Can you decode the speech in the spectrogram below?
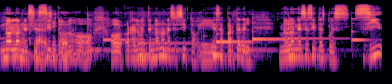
no lo necesito, ¿no? O, o, realmente no lo necesito. Y esa parte del no lo necesitas, pues sí,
